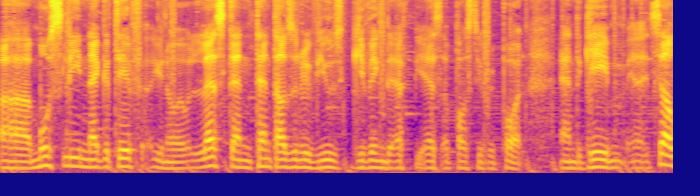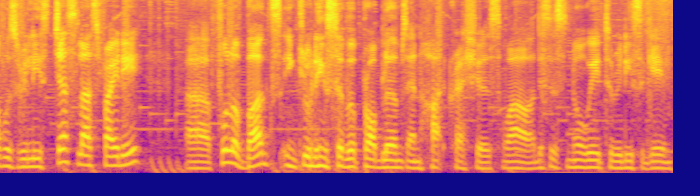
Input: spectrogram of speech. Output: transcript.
uh, mostly negative, you know, less than 10,000 reviews giving the FPS a positive report. And the game itself was released just last Friday, uh, full of bugs, including server problems and hard crashes. Wow, this is no way to release a game.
